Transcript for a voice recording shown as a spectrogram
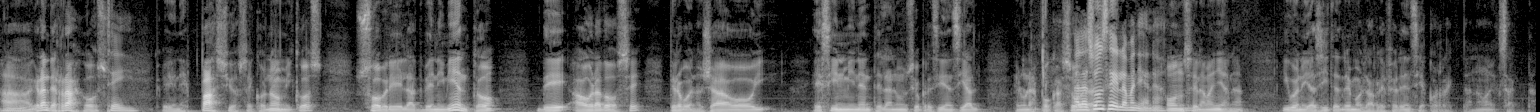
a grandes rasgos, en espacios económicos, sobre el advenimiento de Ahora 12, pero bueno, ya hoy es inminente el anuncio presidencial en unas pocas horas. A las 11 de la mañana. 11 de la mañana. Y bueno, y allí tendremos la referencia correcta, ¿no? Exacta.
